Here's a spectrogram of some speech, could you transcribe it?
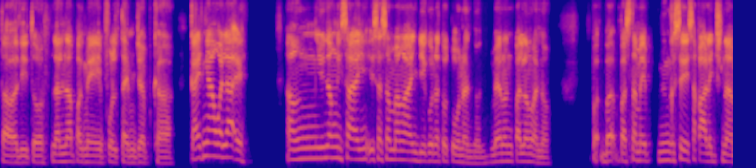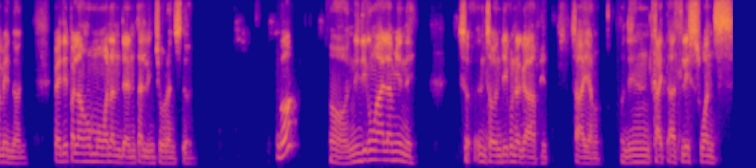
tawag dito. Lalo na pag may full-time job ka. Kahit nga wala eh. Ang yun ang isa, isa sa mga hindi ko natutunan nun. Meron palang ano, ba- ba- basta may, yung kasi sa college namin nun, pwede palang humuha ng dental insurance doon. Go? Oo, hindi ko nga alam yun eh. So, so hindi ko nagamit. Sayang. Then, kahit at least once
